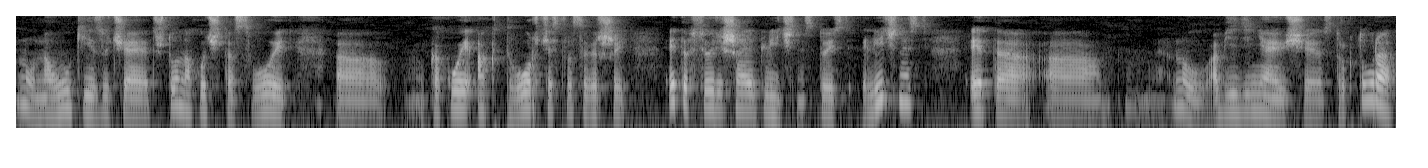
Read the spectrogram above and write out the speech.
ну, науки изучает, что она хочет освоить, какой акт творчества совершить. Это все решает личность. То есть личность это а, ну, объединяющая структура,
